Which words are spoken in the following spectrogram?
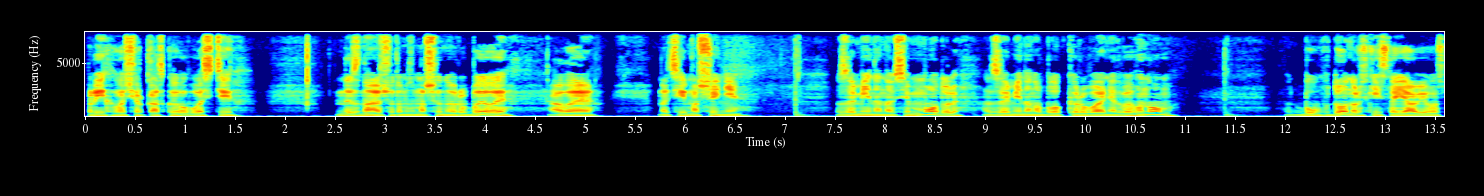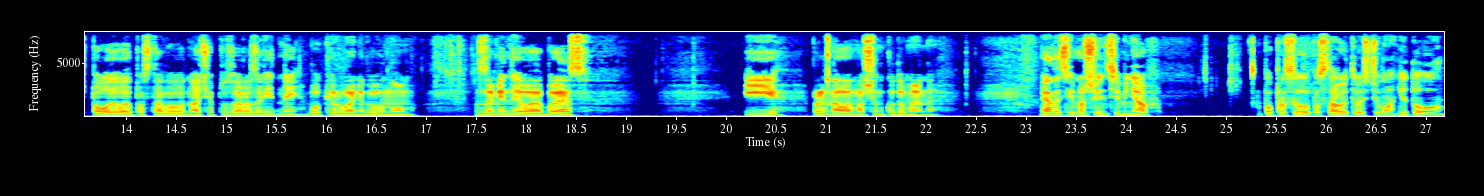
Приїхала з Черкаської області. Не знаю, що там з машиною робили, але на цій машині замінено сім модуль, замінено блок керування двигуном. Був донорський, стояв, його спалили, поставили, начебто зараз рідний блок керування двигуном. Замінили АБС і пригнали машинку до мене. Я на цій машинці міняв, попросили поставити ось цю магнітолу,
